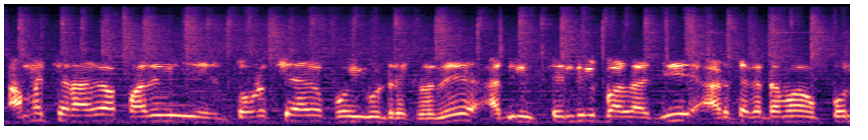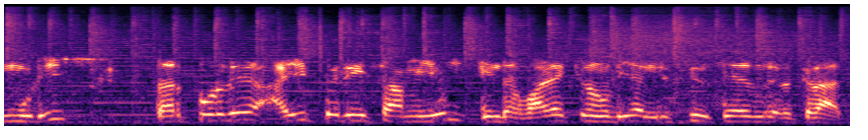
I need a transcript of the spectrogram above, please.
அமைச்சராக பதவி தொடர்ச்சியாக போய் கொண்டிருக்கிறது அதில் செந்தில் பாலாஜி அடுத்த கட்டமாக பொன்முடி தற்பொழுது ஐ பெரியசாமியும் இந்த வழக்கினுடைய லிஸ்டில் சேர்ந்து இருக்கிறார்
